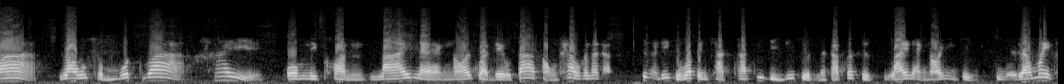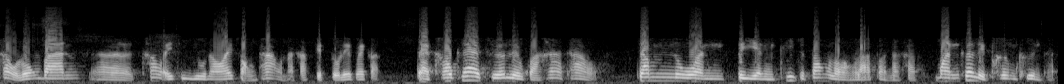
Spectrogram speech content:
ว่า เราสมมุติว่าให้ โอมิคอนร้ายแรงน้อยกว่าเดลต้าสองเท่าก็แล้วกันซึ่งอันนี้ถือว่าเป็นฉากทัดที่ดีที่สุดนะครับ ก็คือร้ายแรงน้อยจริงๆป่วยแล้วไม่เข้าโรงพยาบาลเอ่อเข้าไอซียูน้อยสองเท่านะครับเก็บตัวเลขไว้ก่อนแต่เขาแพร่เชื้อเร็วกว่าห้าเท่าจำนวนเตียงที่จะต้องรองรับนะครับ มันก็เลยเพิ่มขึ้นครับ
